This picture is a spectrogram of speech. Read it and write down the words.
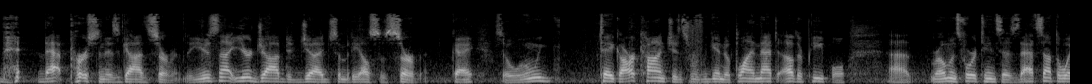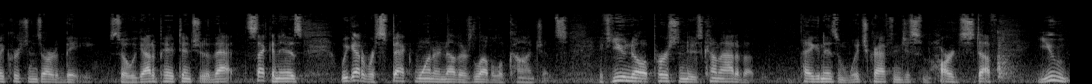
that that person is God's servant. It's not your job to judge somebody else's servant. Okay? So when we take our conscience and we begin to apply that to other people, uh, Romans 14 says that's not the way Christians are to be. So we got to pay attention to that. Second is we got to respect one another's level of conscience. If you know a person who's come out of a paganism, witchcraft, and just some hard stuff, you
